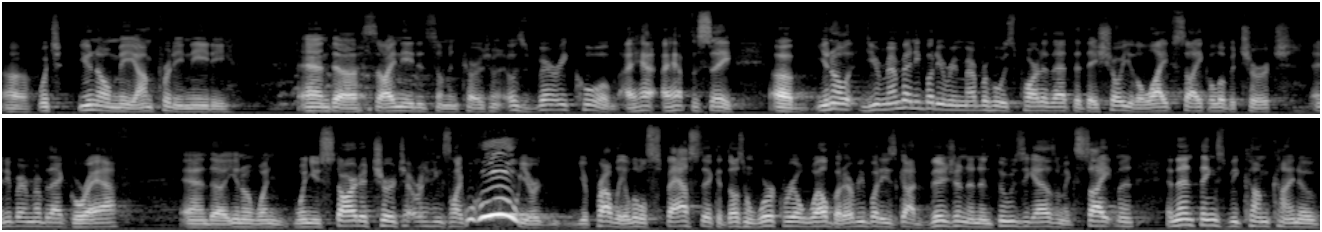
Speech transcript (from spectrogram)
Uh, which you know me, I'm pretty needy, and uh, so I needed some encouragement. It was very cool. I, ha- I have to say, uh, you know, do you remember anybody remember who was part of that? That they show you the life cycle of a church. Anybody remember that graph? And uh, you know, when when you start a church, everything's like woohoo! You're you're probably a little spastic. It doesn't work real well, but everybody's got vision and enthusiasm, excitement, and then things become kind of,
